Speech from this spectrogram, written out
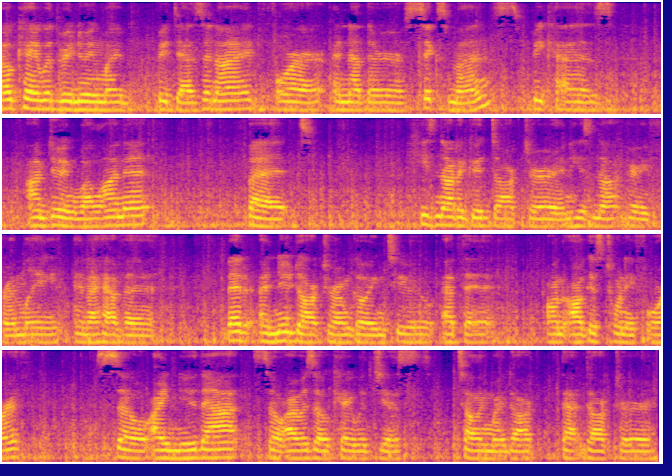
okay with renewing my budesonide for another six months because I'm doing well on it, but he's not a good doctor and he's not very friendly. And I have a better a new doctor I'm going to at the on August 24th. So I knew that, so I was okay with just telling my doc that doctor,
